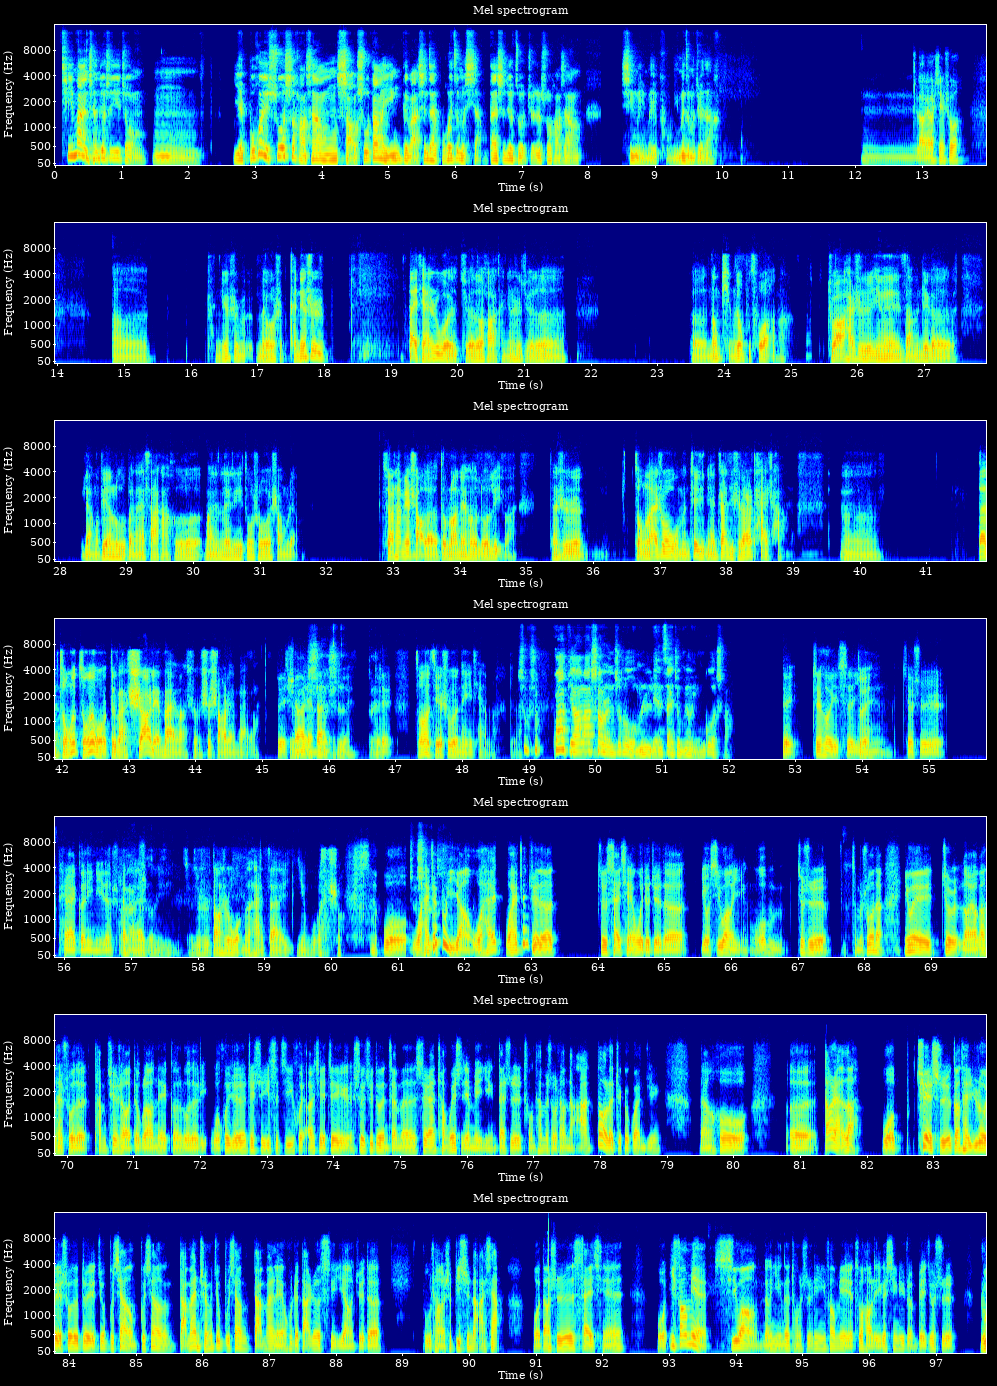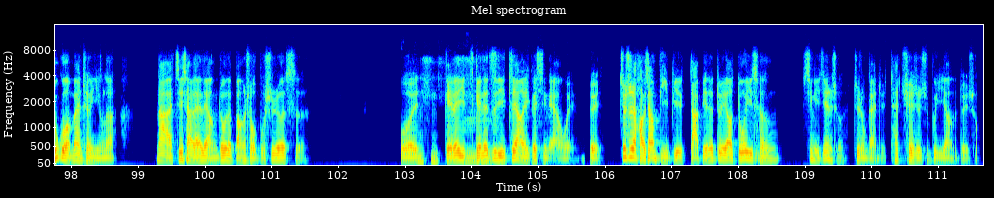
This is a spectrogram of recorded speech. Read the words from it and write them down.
踢曼城就是一种，嗯，也不会说是好像少输当赢，对吧？现在不会这么想，但是就觉觉得说好像。心里没谱，你们怎么觉得？嗯，老姚先说。呃，肯定是没有什么，肯定是赛前如果觉得的话，肯定是觉得，呃，能平就不错了嘛。主要还是因为咱们这个两个边路本来萨卡和马丁内利都说上不了，虽然他们也少了德布劳内和罗德里吧，但是。总的来说，我们这几年战绩实在是太差，嗯，但总总有对吧？十二连败吧，是是十二连败吧？对，十二连败，对对对，总有结束的那一天嘛，对吧？是不是瓜迪奥拉上任之后，我们联赛就没有赢过，是吧？对，最后一次赢就是佩莱格里尼的时候，佩莱格里尼就就是当时我们还在英国的时候，我我还真不一样，我还我还真觉得，就赛前我就觉得。有希望赢，我就是怎么说呢？因为就是老姚刚才说的，他们缺少德布劳内跟罗德里，我会觉得这是一次机会。而且这个社区盾，咱们虽然常规时间没赢，但是从他们手上拿到了这个冠军。然后，呃，当然了，我确实刚才鱼肉也说的对，就不像不像打曼城，就不像打曼联或者打热刺一样，觉得主场是必须拿下。我当时赛前。我一方面希望能赢的同时，另一方面也做好了一个心理准备，就是如果曼城赢了，那接下来两周的榜首不是热刺。我给了一给了自己这样一个心理安慰，对，就是好像比别打别的队要多一层心理建设，这种感觉，他确实是不一样的对手。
